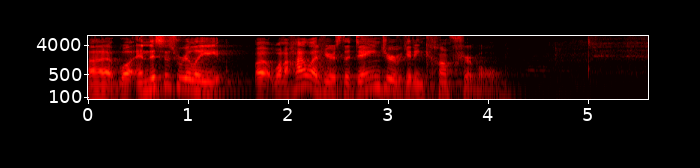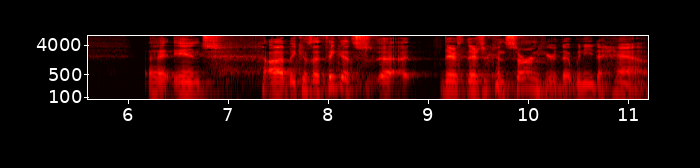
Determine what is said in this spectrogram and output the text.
uh, well, and this is really uh, what I highlight here is the danger of getting comfortable. Uh, and uh, because I think it's uh, there's there's a concern here that we need to have,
